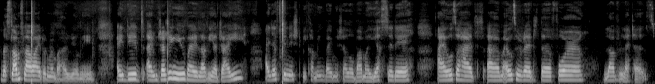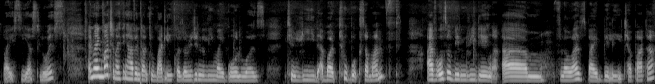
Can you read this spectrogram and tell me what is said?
the slum flower i don't remember her real name i did i'm judging you by luvvie ajayi i just finished becoming by michelle obama yesterday i also had um i also read the four love letters by cs lewis. And read much and i think i haven't done too badly because originally my goal was to read about two books a month. I've also been reading um flowers by billy chapata.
